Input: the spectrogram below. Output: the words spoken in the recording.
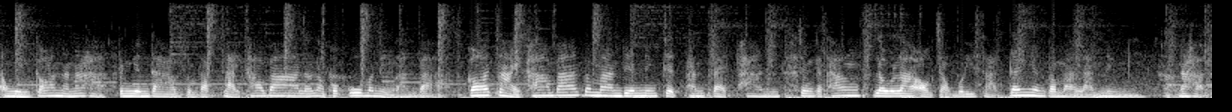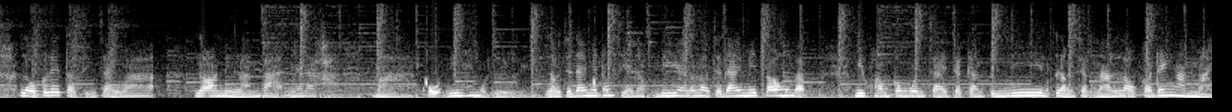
เอาเงินก้อนนั้นนะคะเป็นเงินดาวน์สำหรับจ่ายค่าบ้านแล้วเราก็กู้มา 1 ล้านบาท ก็จ่ายค่าบ้านประมาณเดือนหนึ่ง7,000 8,000 จนกระทั่งเราลาออกจากบริษัทได้เงินประมาณล้านหนึ่งนะคะ เราก็เลยตัดสินใจว่าเราเอาหนึ่งล้านบาทเนี่ยนะคะมาโปะหนี้ให้หมดเลย เราจะได้ไม่ต้องเสียดอกเบี้ย แล้วเราจะได้ไม่ต้องแบบมีความกังวลใจจากการเป็นหนี้หลังจากนั้นเราก็ได้งานใหม่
